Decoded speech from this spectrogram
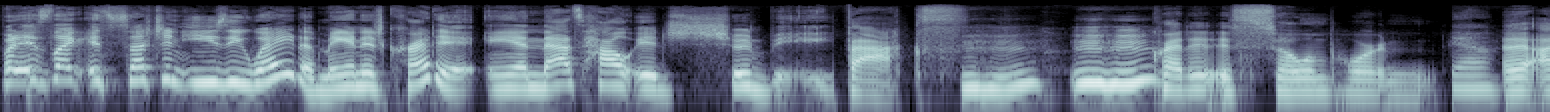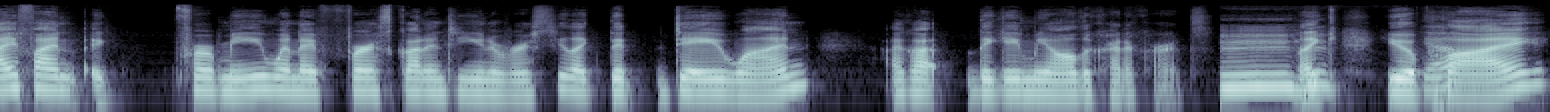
But it's like it's such an easy way to manage credit, and that's how it should be. Facts. Mm-hmm. Mm-hmm. Credit is so important. Yeah, and I find for me when I first got into university, like the day one, I got they gave me all the credit cards. Mm-hmm. Like you apply. Yep.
